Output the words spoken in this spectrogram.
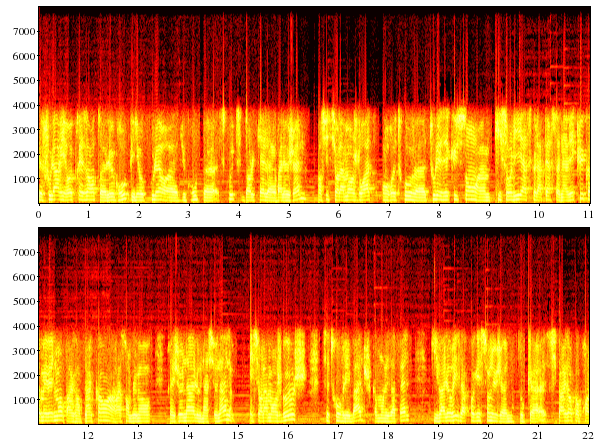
Le foulard, il représente euh, le groupe, il est aux couleurs euh, du groupe euh, scout dans lequel va le jeune. Ensuite, sur la manche droite, on retrouve tous les écussons qui sont liés à ce que la personne a vécu comme événement, par exemple un camp, un rassemblement régional ou national. Et sur la manche gauche se trouvent les badges, comme on les appelle, qui valorise la progression du jeune. Donc, euh, si par exemple on prend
